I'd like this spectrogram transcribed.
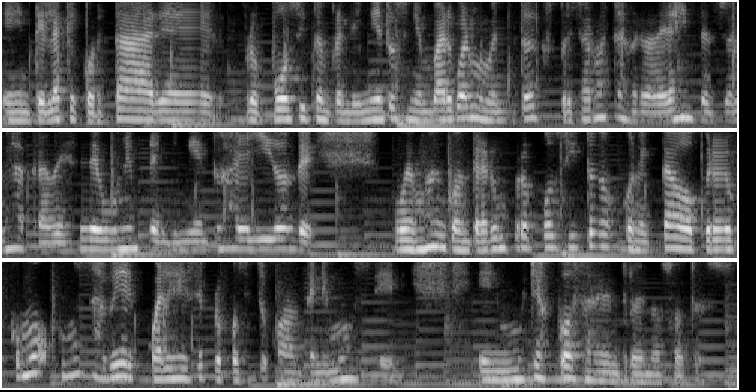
en tela que cortar, eh, propósito, emprendimiento. Sin embargo, al momento de expresar nuestras verdaderas intenciones a través de un emprendimiento es allí donde podemos encontrar un propósito conectado. Pero ¿cómo, cómo saber cuál es ese propósito cuando tenemos en, en muchas cosas dentro de nosotros?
